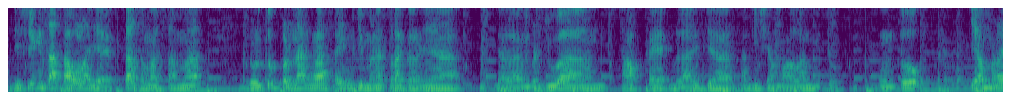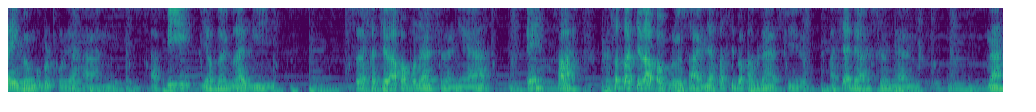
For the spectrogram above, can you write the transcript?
di sini kita tahu lah ya kita sama-sama dulu tuh pernah ngerasain gimana struggle-nya dalam berjuang capek belajar pagi siang malam gitu. Untuk ya meraih bangku perkuliahan gitu. Tapi ya balik lagi. Sekecil apa pun hasilnya eh salah. Sekecil apa pun usahanya pasti bakal berhasil. Pasti ada hasilnya gitu. Nah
